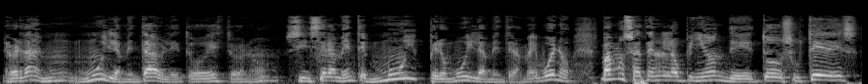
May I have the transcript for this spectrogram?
La verdad es muy, lamentable todo esto, ¿no? Sinceramente, muy, pero muy lamentable. Bueno, vamos a tener la opinión de todos ustedes,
